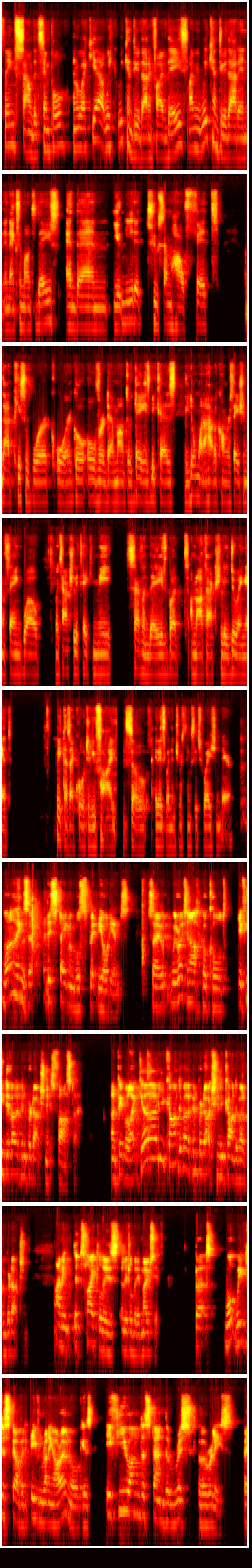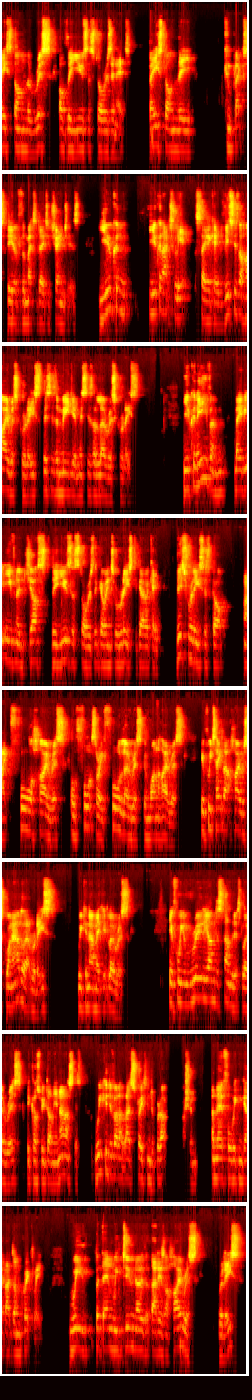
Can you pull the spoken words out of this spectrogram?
things sounded simple and like, yeah, we, we can do that in five days. I mean, we can do that in, in X amount of days. And then you needed to somehow fit that piece of work or go over the amount of days because you don't want to have a conversation of saying, well, it's actually taking me seven days, but I'm not actually doing it because I quoted you five. So it is an interesting situation there. One of the things that this statement will split the audience. So we wrote an article called If You Develop in Production, It's Faster. And people are like, oh, you can't develop in production, you can't develop in production. I mean, the title is a little bit emotive. But what we've discovered, even running our own org, is if you understand the risk of a release based on the risk of the user stories in it, based on the complexity of the metadata changes, you can you can actually say, okay, this is a high risk release, this is a medium, this is a low risk release. You can even maybe even adjust the user stories that go into a release to go, okay, this release has got like four high risk or four sorry four low risk and one high risk. If we take that high risk one out of that release, we can now make it low risk. If we really understand that it's low risk because we've done the analysis, we can develop that straight into production and therefore we can get that done quickly. We, but then we do know that that is a high risk release,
